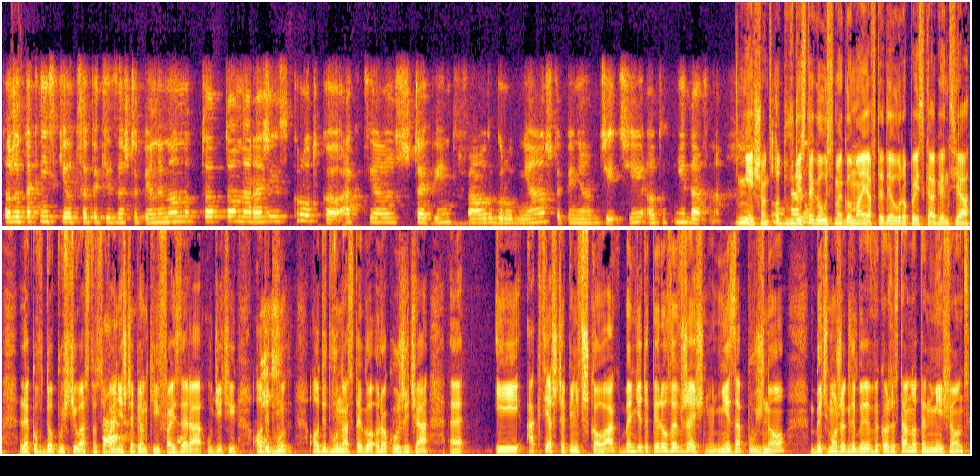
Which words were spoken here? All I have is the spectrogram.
To, że tak niski odsetek jest zaszczepiony, no, no to, to na razie jest krótko. Akcja szczepień trwa od grudnia, szczepienia dzieci od niedawna. Miesiąc. Od 28 maja wtedy Europejska Agencja Leków dopuściła stosowanie Tak. szczepionki Pfizera u dzieci od, dwu, od 12 roku życia. E, I akcja szczepień w szkołach będzie dopiero we wrześniu. Nie za późno. Być może gdyby wykorzystano ten miesiąc,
